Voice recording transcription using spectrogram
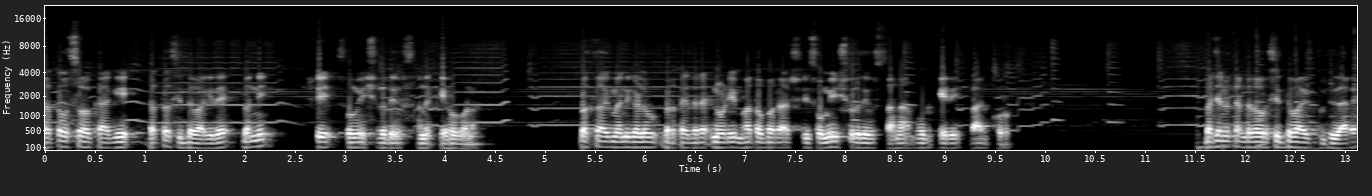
ರಥೋತ್ಸವಕ್ಕಾಗಿ ರಥ ಸಿದ್ಧವಾಗಿದೆ. ಬನ್ನಿ, ಶ್ರೀ ಸೋಮೇಶ್ವರ ದೇವಸ್ಥಾನಕ್ಕೆ ಹೋಗೋಣ. ಭಕ್ತಾಭಿಮಾನಿಗಳು ಬರ್ತಾ ಇದ್ದಾರೆ. ನೋಡಿ ಮಹತೋಬರ ಶ್ರೀ ಸೋಮೇಶ್ವರ ದೇವಸ್ಥಾನ ಮೂಡಿಕೇರಿ ಬಾರ್ಕೂರು. ಭಜನೆ ತಂಡದವರು ಸಿದ್ಧವಾಗಿ ಕುಳಿತಿದ್ದಾರೆ.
